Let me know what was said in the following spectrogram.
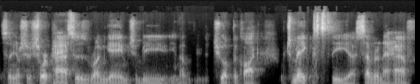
so you know short passes, run game should be you know chew up the clock, which makes the uh, seven and a half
